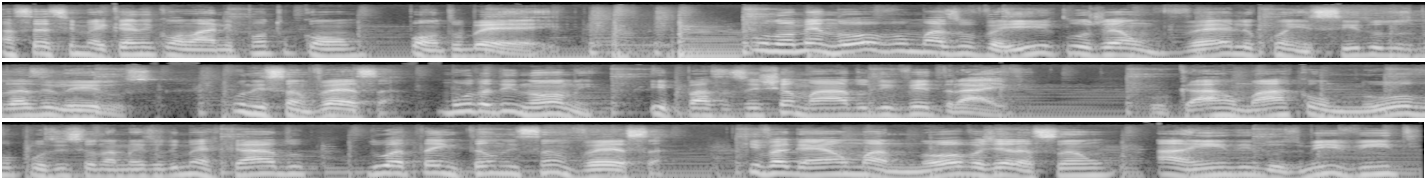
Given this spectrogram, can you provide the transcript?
acesse mecanicaonline.com.br. O nome é novo, mas o veículo já é um velho conhecido dos brasileiros. O Nissan Versa muda de nome e passa a ser chamado de V-Drive. O carro marca um novo posicionamento de mercado do até então Nissan Versa, que vai ganhar uma nova geração ainda em 2020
